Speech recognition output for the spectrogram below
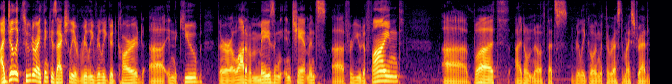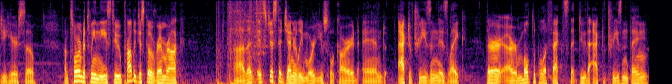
Idyllic Tutor, I think, is actually a really, really good card uh, in the cube. There are a lot of amazing enchantments uh, for you to find. Uh, but I don't know if that's really going with the rest of my strategy here. So I'm torn between these two. Probably just go Rimrock. Uh, that it's just a generally more useful card, and Act of Treason is like there are multiple effects that do the Act of Treason thing.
